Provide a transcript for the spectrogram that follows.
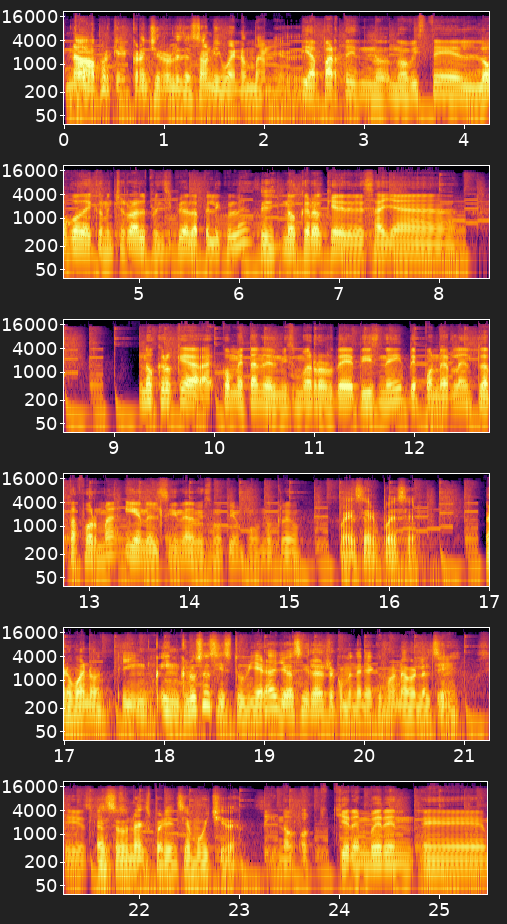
No, porque Crunchyroll es de Sony, güey, no mames. Y aparte, ¿no, ¿no viste el logo de Crunchyroll al principio de la película? Sí. No creo que les haya no creo que cometan el mismo error de Disney de ponerla en plataforma y en el cine al mismo tiempo, no creo. Puede ser, puede ser. Pero bueno, in- incluso si estuviera, yo sí les recomendaría que fueran a verla al Sí, cine. sí, es, Es una experiencia muy chida. sí, no, o quieren ver en eh,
